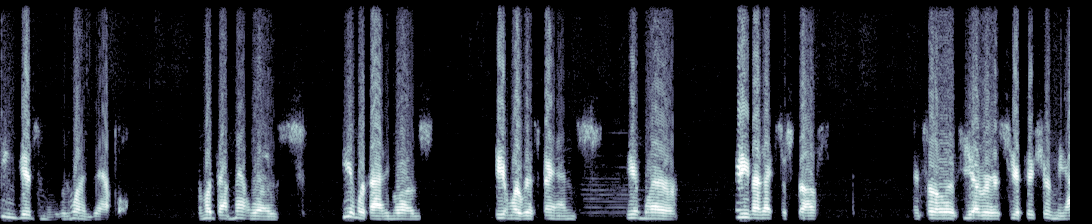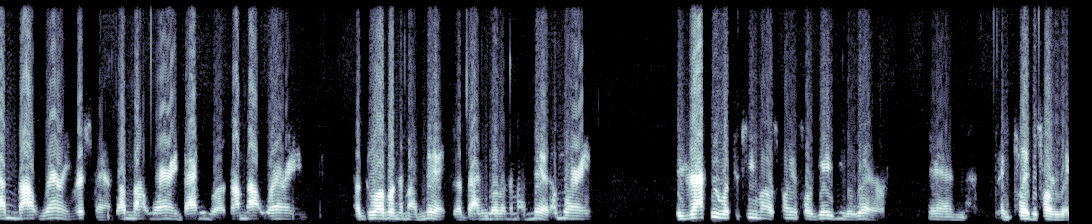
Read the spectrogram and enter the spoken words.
team gives me was one example. And what that meant was he didn't wear batting gloves. He wristbands. Wear any of that extra stuff. And so if you ever see a picture of me, I'm not wearing wristbands. I'm not wearing batting gloves. I'm not wearing a glove under my mitt, a batting glove under my mitt. I'm wearing exactly what the team I was playing for gave me to wear and and played as hard as I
